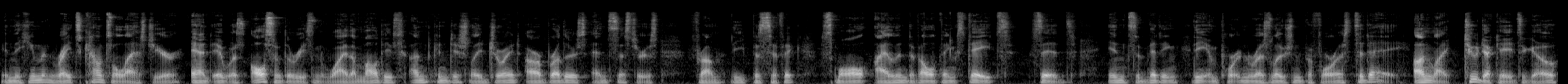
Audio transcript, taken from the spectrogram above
in the Human Rights Council last year, and it was also the reason why the Maldives unconditionally joined our brothers and sisters from the Pacific Small Island Developing States, SIDS, in submitting the important resolution before us today. Unlike two decades ago,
